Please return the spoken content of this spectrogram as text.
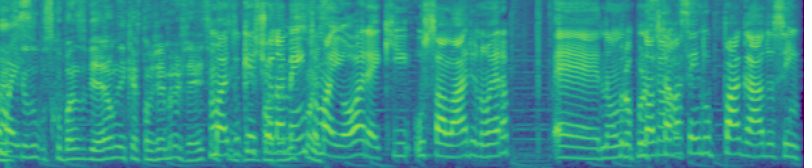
Por mas- isso que os cubanos vieram em questão de emergência. Mas o questionamento maior é que o salário não era. É, não, não estava sendo pagado assim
